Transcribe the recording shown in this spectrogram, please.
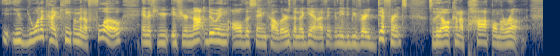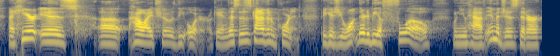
you, you want to kind of keep them in a flow. And if, you, if you're not doing all the same colors, then again, I think they need to be very different so they all kind of pop on their own. Now here is uh, how I chose the order. Okay, and this, this is kind of important because you want there to be a flow when you have images that are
